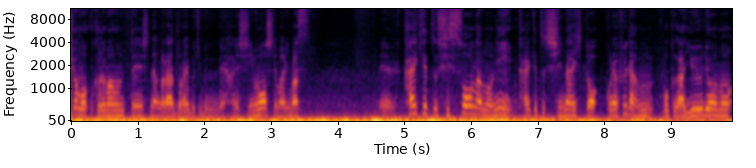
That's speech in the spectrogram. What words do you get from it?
今日も車運転しながらドライブ気分で配信をしてまいります。えー、解決しそうなのに解決しない人。これは普段僕が有料の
